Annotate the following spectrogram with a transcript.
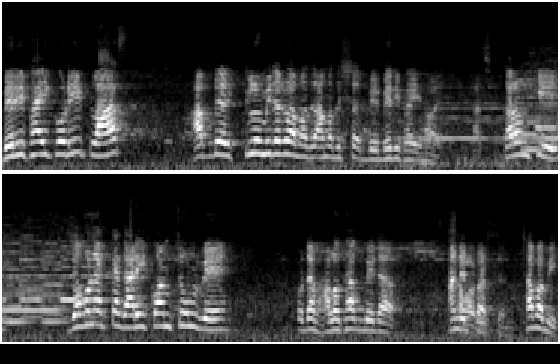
ভেরিফাই করি প্লাস আপনার কিলোমিটারও আমাদের আমাদের সাথে ভেরিফাই হয়। আচ্ছা। কারণ কি? যখন একটা গাড়ি কম চলবে ওটা ভালো থাকবে এটা হান্ড্রেড পার্সেন্ট স্বাভাবিক।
